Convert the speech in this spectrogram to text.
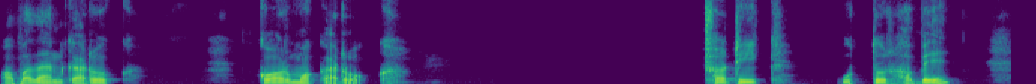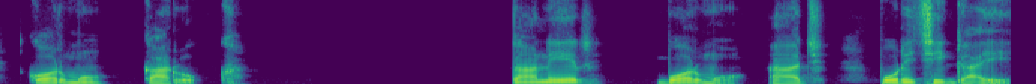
অপাদানকারক, কর্মকারক। সঠিক উত্তর হবে কর্মকারক। কানের বর্ম আজ পড়েছি গায়ে।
